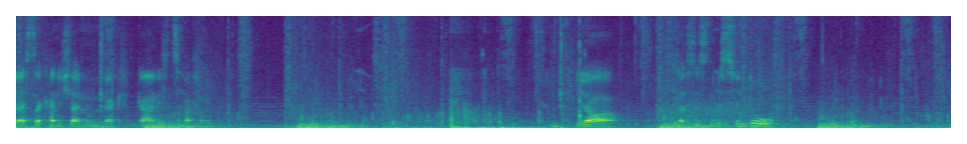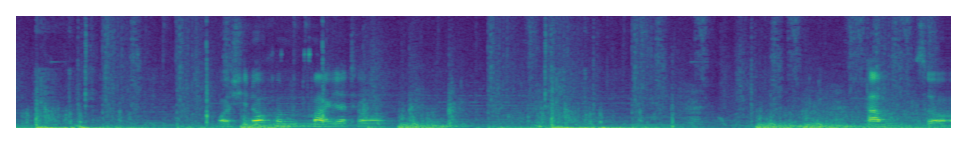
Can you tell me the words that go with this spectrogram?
Geister kann ich ja nun gar nichts machen. Ja, das ist ein bisschen doof. Brauche ich hier noch einen Magier-Tower. Haben. So,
